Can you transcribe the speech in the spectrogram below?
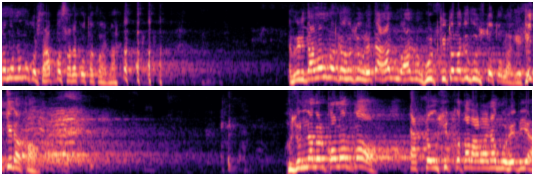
নমো নমো করছে, আব্বা সারা কথা কয় না। আমি বলি, দালাল মার্কা হুজুর, এতে আলু আলু হুটকি তো লাগে, গুস্ত তো লাগে, ঠিক কিনা কম হুজুর নামের কলঙ্ক, একটা উচিত কথা বাড়ায় না মুহে দিয়া।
